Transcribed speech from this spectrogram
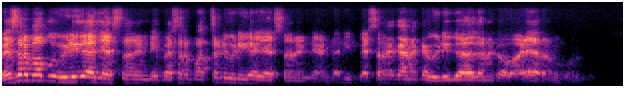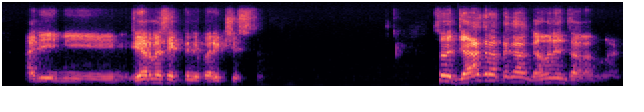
పెసరపప్పు విడిగా చేస్తానండి పెసర పచ్చడి విడిగా చేస్తానండి అంటారు. ఈ పెసర కనుక విడిగా కనుక వాడారనుకోండి అది మీ జీర్ణశక్తిని పరీక్షిస్తుంది. సో జాగ్రత్తగా గమనించాలన్నమాట.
